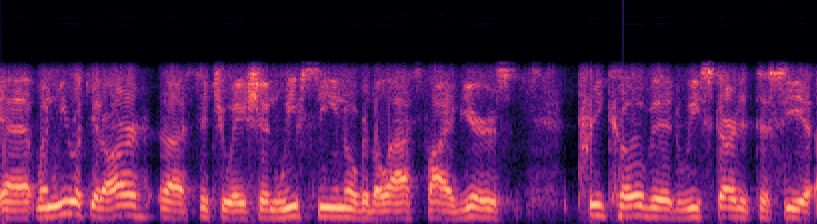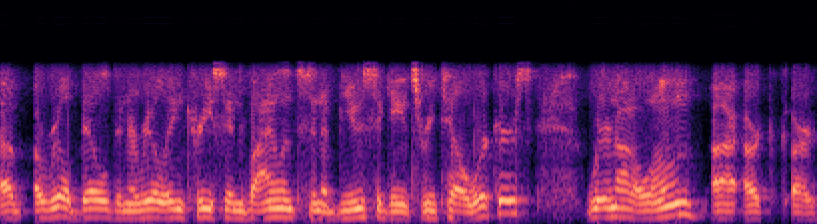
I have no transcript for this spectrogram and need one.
Uh, when we look at our uh, situation, we've seen over the last five years. Pre-COVID, we started to see a, a real build and a real increase in violence and abuse against retail workers. We're not alone. Our, our, our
